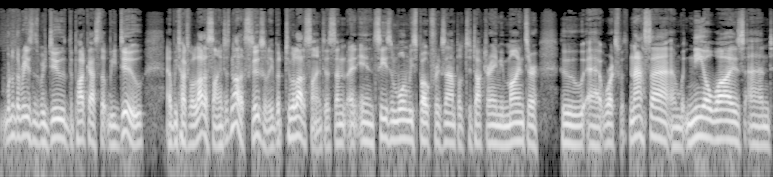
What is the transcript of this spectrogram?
one of the reasons we do the podcast that we do. And we talk to a lot of scientists, not exclusively, but to a lot of scientists. And in season one, we spoke, for example, to Dr. Amy Mainzer, who uh, works with NASA and with NeoWise, and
